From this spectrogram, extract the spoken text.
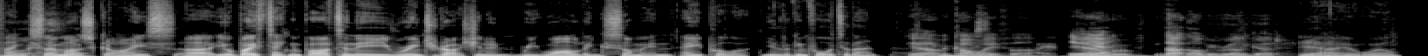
Thanks so much, guys. Uh, you're both taking part in the Reintroduction and Rewilding Summit in April. You're looking forward to that? Yeah, we can't wait for that. Yeah, Yeah. we- that that'll be really good. Yeah, it will.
